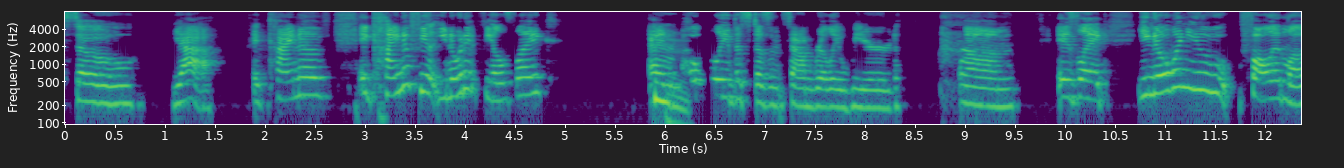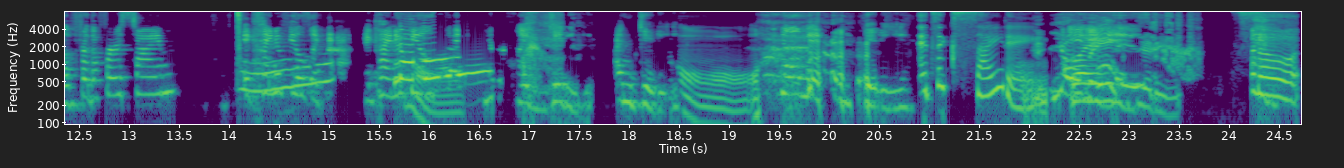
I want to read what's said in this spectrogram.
so yeah it kind of it kind of feel you know what it feels like and Hmm. hopefully this doesn't sound really weird um is like you know when you fall in love for the first time? It kind of feels like that. It kind of feels like you're like giddy. I'm giddy. Oh. Y'all make me? Giddy. It's exciting. Y'all Like, make giddy. so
